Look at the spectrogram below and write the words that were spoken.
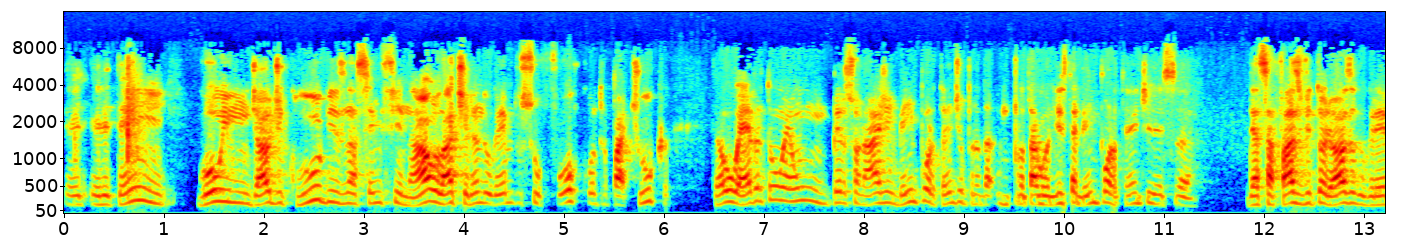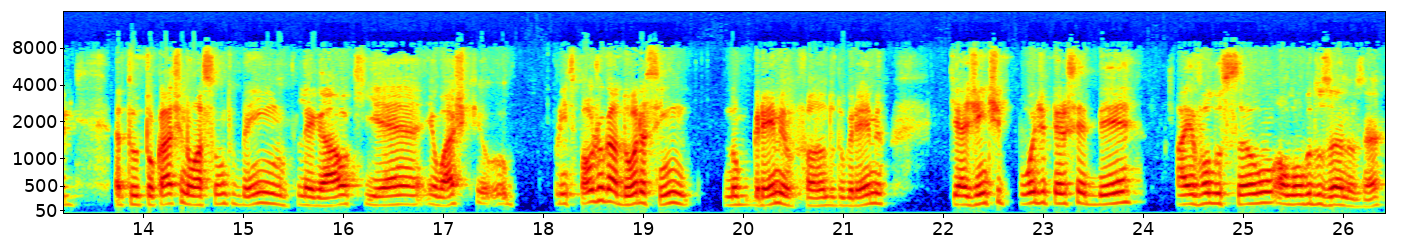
ele, ele tem gol em Mundial de Clubes na semifinal, lá tirando o Grêmio do sufoco contra o Pachuca. Então o Everton é um personagem bem importante, um protagonista bem importante dessa, dessa fase vitoriosa do Grêmio. É, tu tocaste num assunto bem legal que é, eu acho que o principal jogador assim no Grêmio, falando do Grêmio, que a gente pôde perceber a evolução ao longo dos anos, né?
